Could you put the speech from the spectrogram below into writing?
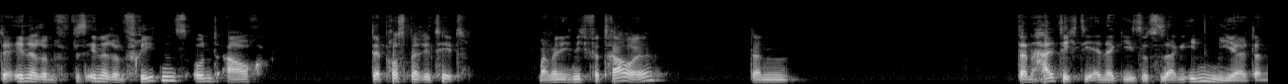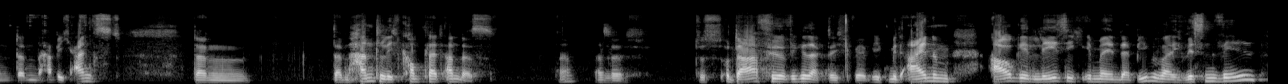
der inneren, des inneren Friedens und auch der Prosperität. Weil wenn ich nicht vertraue, dann, dann halte ich die Energie sozusagen in mir, dann, dann habe ich Angst, dann, dann handle ich komplett anders. Ja? Also das, und dafür, wie gesagt, ich, ich, mit einem Auge lese ich immer in der Bibel, weil ich wissen will,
